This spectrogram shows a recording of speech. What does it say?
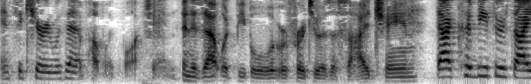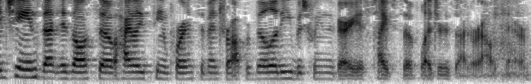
and secured within a public blockchain. And is that what people would refer to as a side chain? That could be through side chains. That is also highlights the importance of interoperability between the various types of ledgers that are out there.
